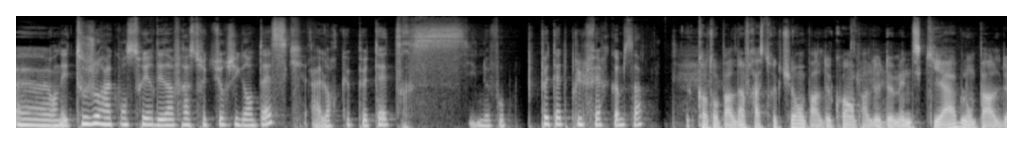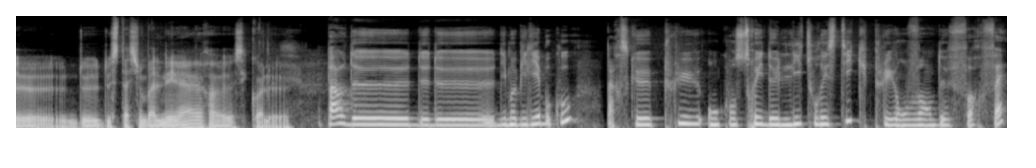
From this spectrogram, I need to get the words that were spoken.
Euh, on est toujours à construire des infrastructures gigantesques, alors que peut-être il ne faut peut-être plus le faire comme ça. Quand on parle d'infrastructure, on parle de quoi? On parle de domaines skiables, on parle de, de, stations balnéaires. Euh, c'est quoi le On parle de, d'immobilier beaucoup, parce que plus on construit de lits touristiques, plus on vend de forfaits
